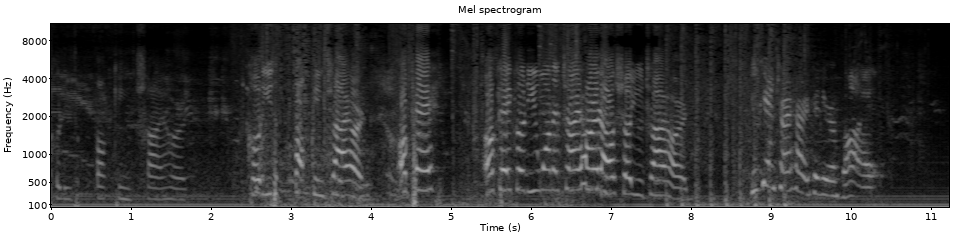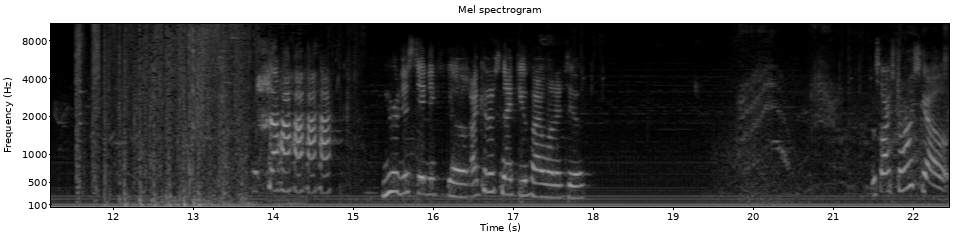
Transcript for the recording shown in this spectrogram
Cody's a fucking tryhard. Cody's a fucking tryhard. Okay. Okay, Cody, you want to try hard? I'll show you try hard. You can't try hard because you're a bot. you were just standing still. I could have sniped you if I wanted to. That's why Star Scout.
